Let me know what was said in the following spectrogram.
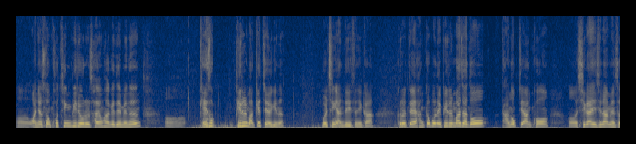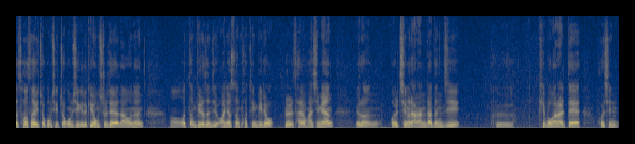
어, 완연성 코팅 비료를 사용하게 되면은 어, 계속 비를 맞겠죠 여기는 멀칭이 안 돼 있으니까 그럴 때 한꺼번에 비를 맞아도 다 녹지 않고 어, 시간이 지나면서 서서히 조금씩 조금씩 이렇게 용출되어 나오는 어, 어떤 비료든지 완효성 코팅 비료를 사용하시면 이런 멀칭을 안 한다든지 그 피복 안 할 때 훨씬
